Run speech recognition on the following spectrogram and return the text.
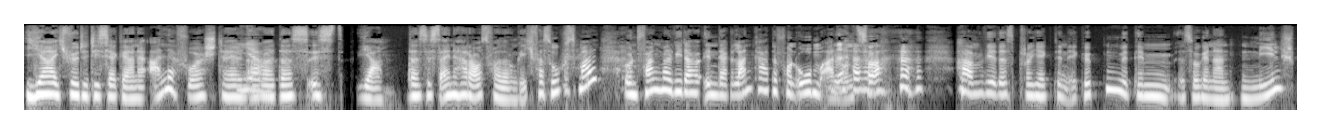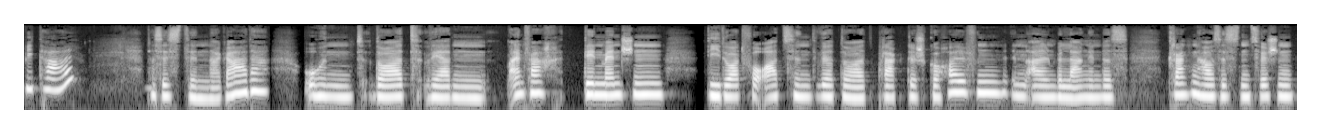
Ja, ich würde dies ja gerne alle vorstellen, Ja. aber das ist, ja, das ist eine Herausforderung. Ich versuch's mal und fange mal wieder in der Landkarte von oben an. Und zwar haben wir das Projekt in Ägypten mit dem sogenannten Nil-Spital. Das ist in Nagada und dort werden einfach den Menschen, die dort vor Ort sind, wird dort praktisch geholfen in allen Belangen. Das Krankenhaus ist inzwischen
